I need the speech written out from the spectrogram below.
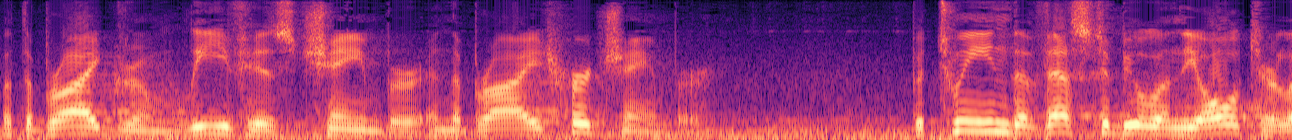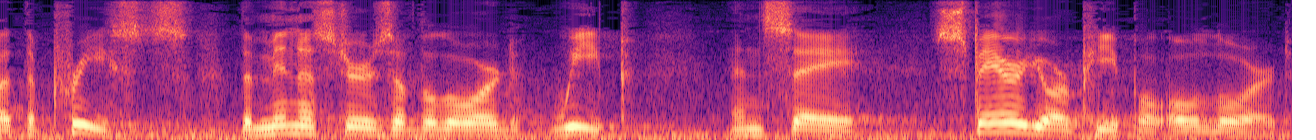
Let the bridegroom leave his chamber and the bride her chamber. Between the vestibule and the altar, let the priests, the ministers of the Lord, weep and say, Spare your people, O Lord,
